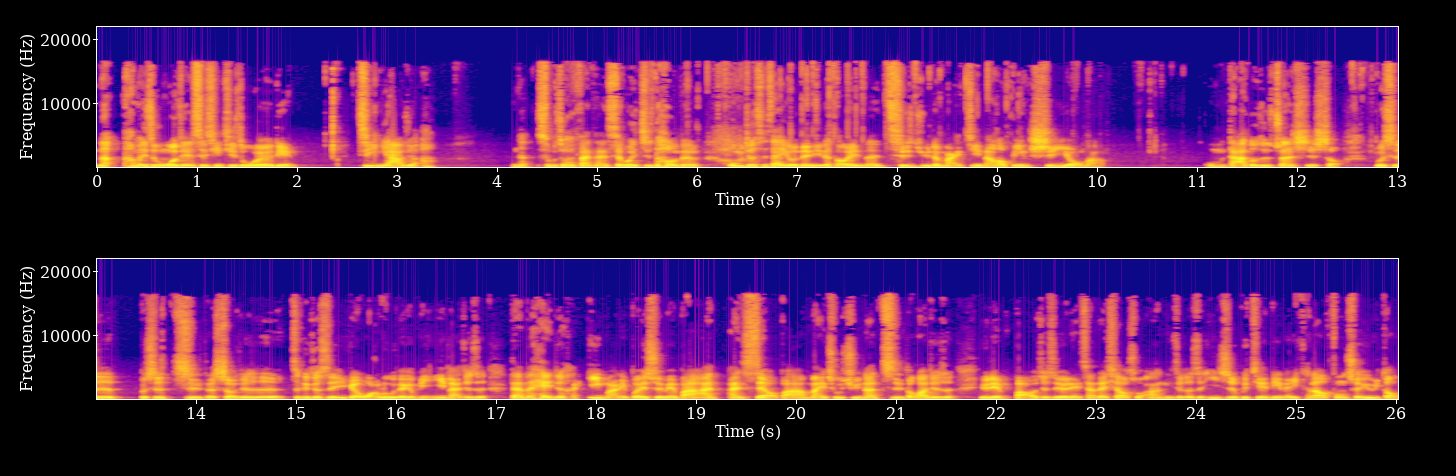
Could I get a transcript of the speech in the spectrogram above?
那他们一直问我这件事情，其实我有点。惊讶，我觉得啊，那什么时候会反弹？谁会知道呢？我们就是在有能力的范围内持续的买进，然后并持有嘛。我们大家都是钻石手，不是不是纸的手，就是这个就是一个网络的一个名音啦，就是 Diamond Hand 就很硬嘛，你不会随便把它按按 sell 把它卖出去。那纸的话就是有点薄，就是有点像在笑说啊，你这个是意志不坚定的。一看到风吹雨动，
